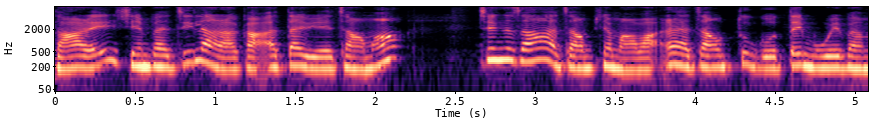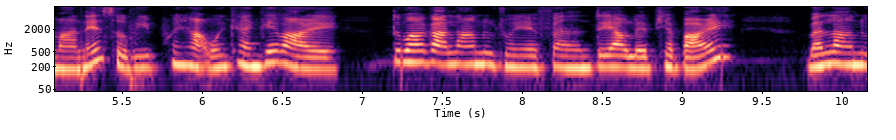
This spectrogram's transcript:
စားတယ်ရင်ဘတ်ကြီးလာတာကအသက်အရွယ်ကြောင့်ပါချင်းကစားအကြောင်းဖြစ်မှာပါအဲ့ဒါကြောင့်သူ့ကိုတိတ်မဝေဖန်ပါနဲ့ဆိုပြီးဖွင့်ဟဝန်ခံခဲ့ပါတယ်သူမကလှနုထွန်းရဲ့ဖန်တယောက်လည်းဖြစ်ပါတယ်မလှနု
